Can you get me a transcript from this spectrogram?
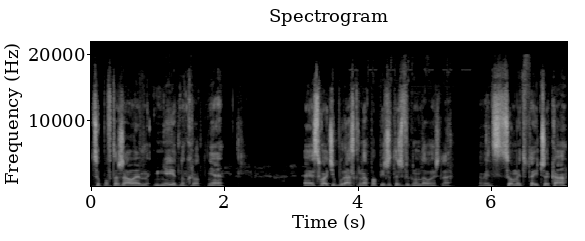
co powtarzałem niejednokrotnie. E, Słuchajcie, buraska na papierze też wyglądała źle. A więc co mnie tutaj czeka?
